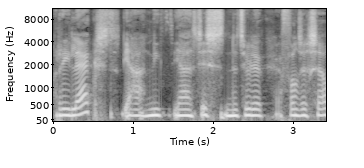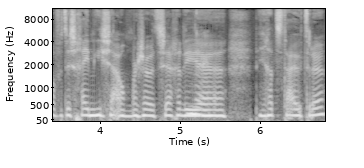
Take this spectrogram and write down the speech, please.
relaxed. Ja, niet, ja, het is natuurlijk van zichzelf. Het is geen Nisa, om maar zo te zeggen, die, Nee. die gaat stuiteren.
